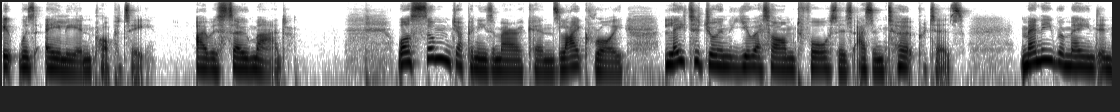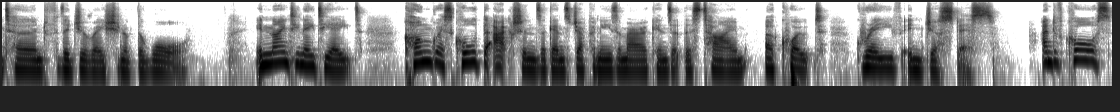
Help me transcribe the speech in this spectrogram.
It was alien property. I was so mad. While some Japanese Americans, like Roy, later joined the US Armed Forces as interpreters, many remained interned for the duration of the war. In 1988, Congress called the actions against Japanese Americans at this time a quote, grave injustice. And of course,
